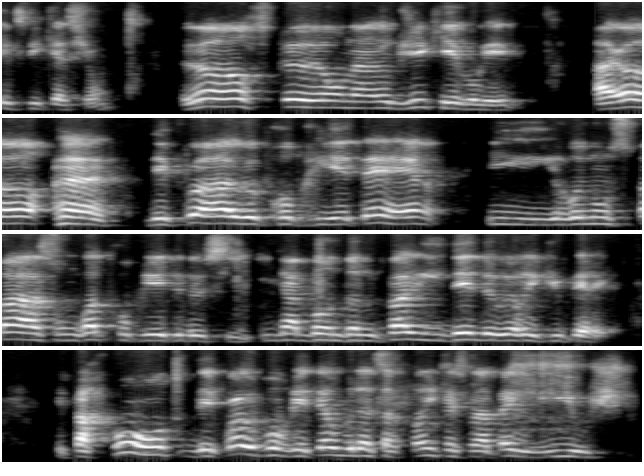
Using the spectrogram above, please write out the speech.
Explication. Lorsqu'on a un objet qui est volé, alors des fois le propriétaire, il renonce pas à son droit de propriété de ci. Il n'abandonne pas l'idée de le récupérer. Et par contre, des fois, le propriétaire, au bout d'un certain temps, il fait ce qu'on appelle liouche.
